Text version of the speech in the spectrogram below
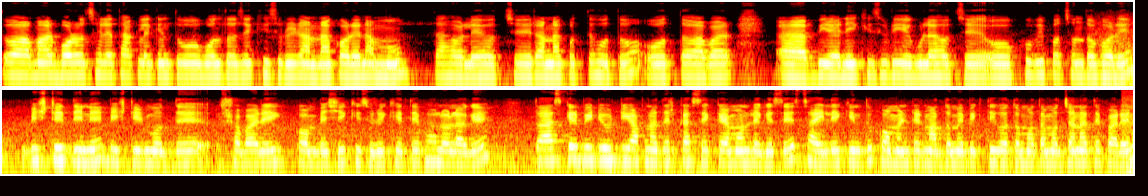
তো আমার বড় ছেলে থাকলে কিন্তু ও বলতো যে, খিচুড়ি রান্না করেন আম্মু। তাহলে হচ্ছে রান্না করতে হতো। ও তো আবার বিরিয়ানি, খিচুড়ি, এগুলা হচ্ছে ও খুবই পছন্দ করে। বৃষ্টির দিনে বৃষ্টির মধ্যে সবারই কম বেশি খিচুড়ি খেতে ভালো লাগে। তো আজকের ভিডিওটি আপনাদের কাছে কেমন লেগেছে চাইলে কিন্তু কমেন্টের মাধ্যমে ব্যক্তিগত মতামত জানাতে পারেন।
